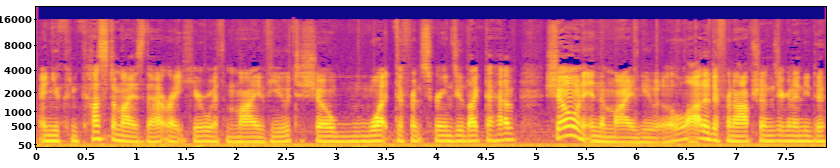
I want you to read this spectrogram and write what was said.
and you can customize that right here with my view to show what different screens you'd like to have shown in the my view. A lot of different options. You're going to need to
